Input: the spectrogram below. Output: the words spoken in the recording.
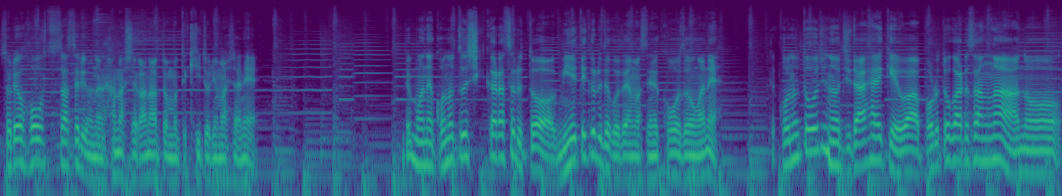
それを彷彿させるような話だかなと思って聞いておりましたね。でもねこの図式からすると見えてくるでございますね構造がね。この当時の時代背景はポルトガルさんがあの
